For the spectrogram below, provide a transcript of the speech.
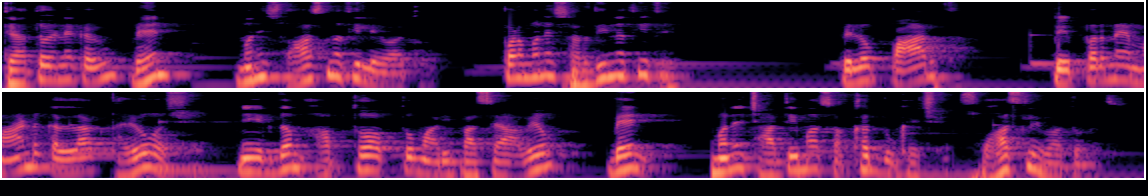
ત્યાં તો એને કહ્યું, બેન, મને શ્વાસ નથી લેવાતો. પણ મને શરદી નથી થઈ. પેલો પાર્થ પેપરને માંડ કલાક થયો હશે ને એકદમ હાપતો હાપતો મારી પાસે આવ્યો. બેન, મને છાતીમાં સખત દુખે છે. શ્વાસ લેવાતો નથી.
